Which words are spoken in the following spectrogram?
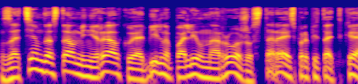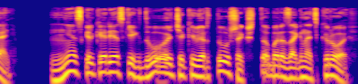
Затем достал минералку и обильно полил на рожу, стараясь пропитать ткань. Несколько резких двоечек и вертушек, чтобы разогнать кровь.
